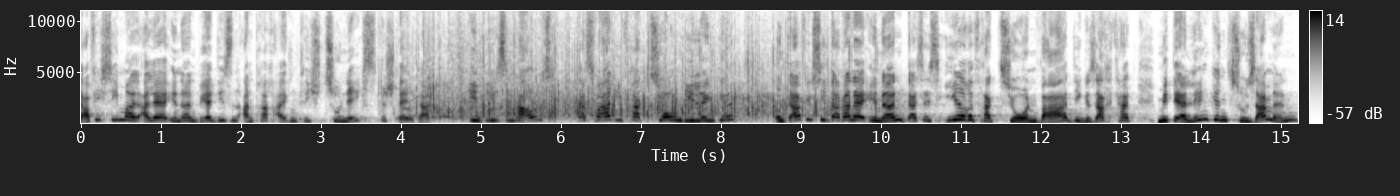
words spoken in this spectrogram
Darf ich Sie mal alle erinnern, wer diesen Antrag eigentlich zunächst gestellt hat in diesem Haus? Das war die Fraktion Die Linke. Und darf ich Sie daran erinnern, dass es Ihre Fraktion war, die gesagt hat, mit der Linken zusammen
